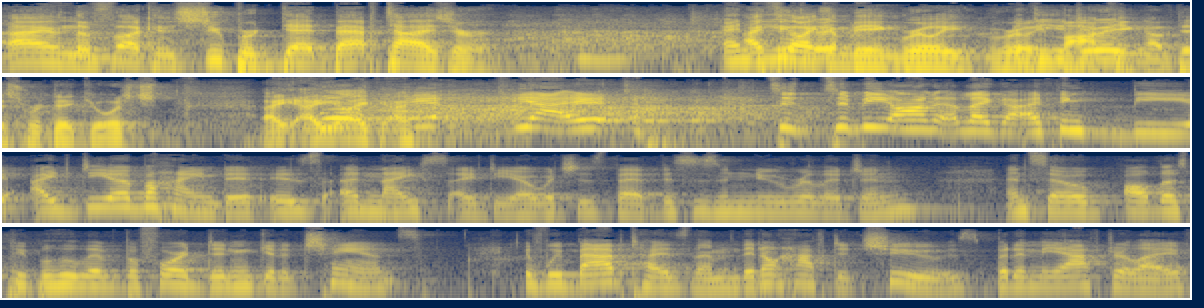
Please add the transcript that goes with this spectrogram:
I am the fucking super dead baptizer. And I feel like do I'm being really, really mocking of this ridiculous. I, I Well, like. I, yeah, yeah, it, to, to be honest, like I think the idea behind it is a nice idea, which is that this is a new religion, and so all those people who lived before didn't get a chance. If we baptize them, they don't have to choose, but in the afterlife,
